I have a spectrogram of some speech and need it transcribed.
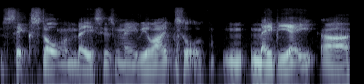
six stolen bases, maybe like sort of maybe eight. Uh,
